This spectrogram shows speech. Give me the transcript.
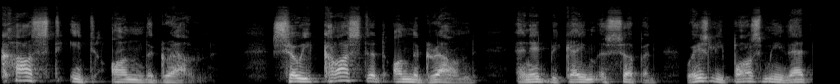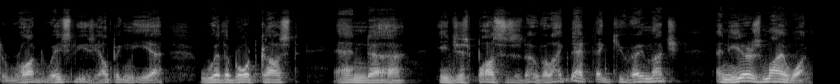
Cast it on the ground. So he cast it on the ground, and it became a serpent. Wesley passed me that rod. Wesley is helping me here with the broadcast, and uh, he just passes it over like that. Thank you very much. And here's my one.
